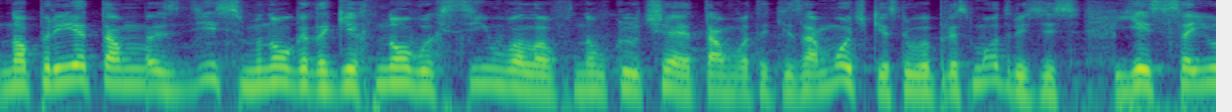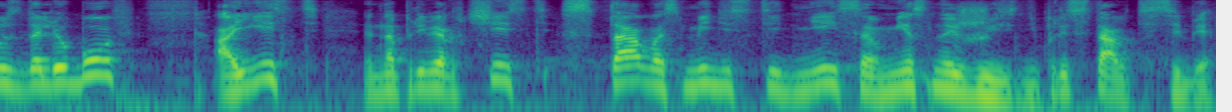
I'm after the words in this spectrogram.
Но при этом здесь много таких новых символов, но включая там вот эти замочки, если вы присмотритесь, есть союз да любовь, а есть, например, в честь 180 дней совместной жизни. Представьте себе.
